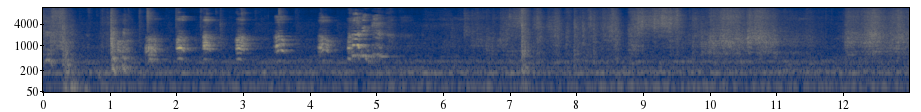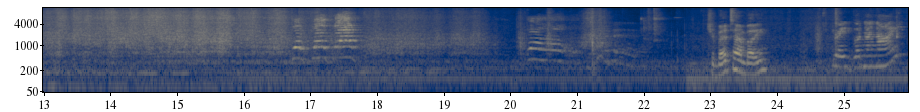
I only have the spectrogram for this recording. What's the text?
It's your bedtime, buddy. You ready to go night night?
